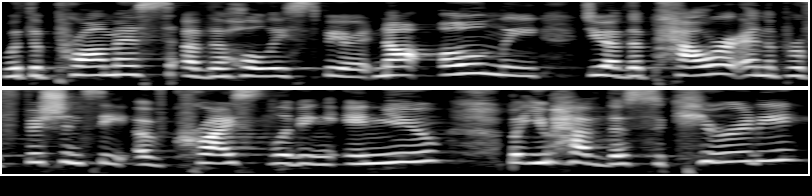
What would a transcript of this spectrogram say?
with the promise of the Holy Spirit, not only do you have the power and the proficiency of Christ living in you, but you have the security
